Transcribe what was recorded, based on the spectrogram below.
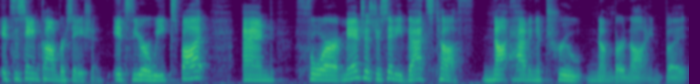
It's the same conversation. It's your weak spot and for Manchester City that's tough not having a true number 9. But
